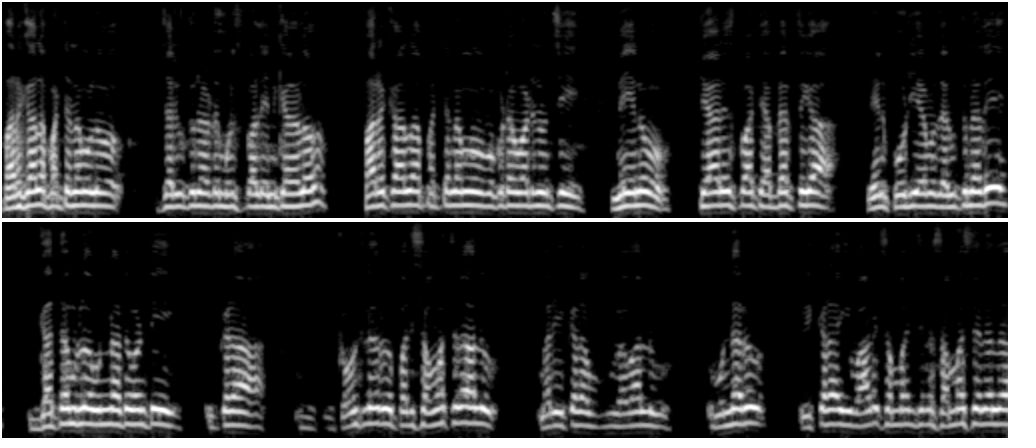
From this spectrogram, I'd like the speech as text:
పరకాల పట్టణంలో జరుగుతున్న మున్సిపల్ ఎన్నికలలో పరకాల పట్టణం ఒకటో వార్డు నుంచి నేను టిఆర్ఎస్ పార్టీ అభ్యర్థిగా నేను పోటీ చేయడం జరుగుతున్నది. గతంలో ఉన్నటువంటి ఇక్కడ కౌన్సిలర్ పది సంవత్సరాలు మరి ఇక్కడ వాళ్ళు ఉన్నారు. ఇక్కడ ఈ వాడకు సంబంధించిన సమస్యలలో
